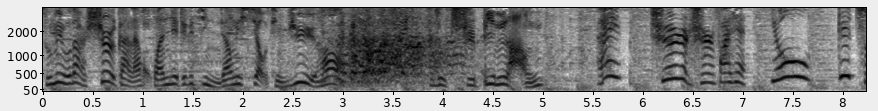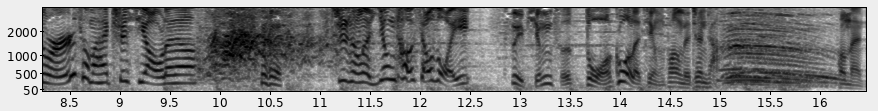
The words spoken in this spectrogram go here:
总得有点事儿干来缓解这个紧张的小情绪哈。他就吃槟榔，哎，吃着吃着发现，哟，这嘴儿怎么还吃小了呢？吃成了樱桃小嘴。遂凭此躲过了警方的侦查。朋友们，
